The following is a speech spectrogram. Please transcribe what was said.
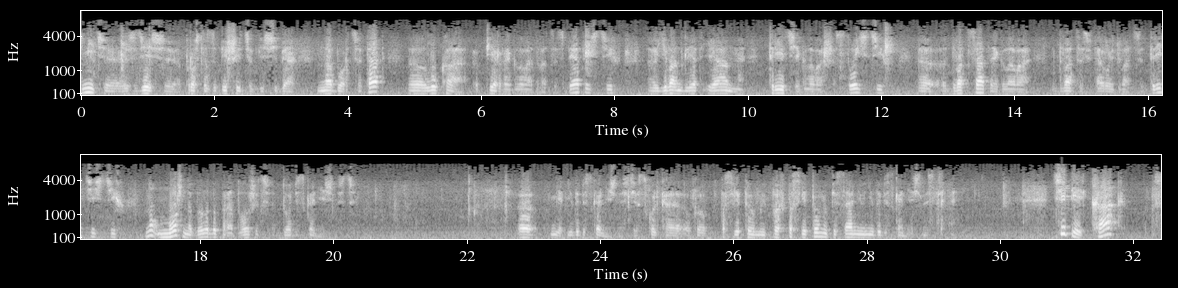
возьмите здесь, э, просто запишите для себя набор цитат. Э, Лука, 1 глава, 25 стих, Евангелие от Иоанна, 3 глава, 6 стих, 20 глава, 22-23 стих. Ну, можно было бы продолжить до бесконечности. Э, нет, не до бесконечности, сколько по святому, по, по святому Писанию не до бесконечности. Теперь, как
